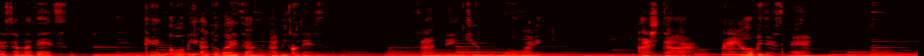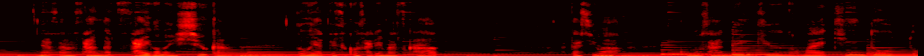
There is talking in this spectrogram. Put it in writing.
れ様です。健康美アドバイザーのタミコです。3連休ももう終わり。明日は火曜日ですね。皆さん3月最後の1週間どうやって過ごされますか？私はこの3連休の前金土と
